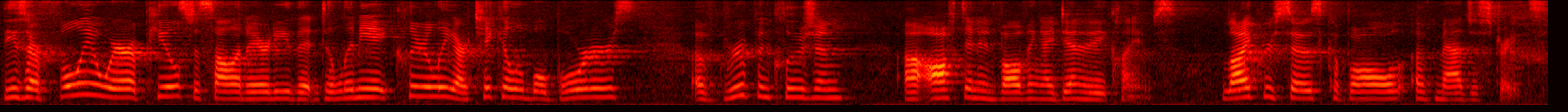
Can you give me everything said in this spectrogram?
These are fully aware appeals to solidarity that delineate clearly articulable borders of group inclusion, uh, often involving identity claims, like Rousseau's cabal of magistrates.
